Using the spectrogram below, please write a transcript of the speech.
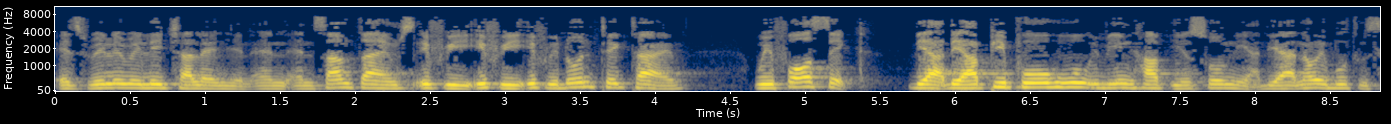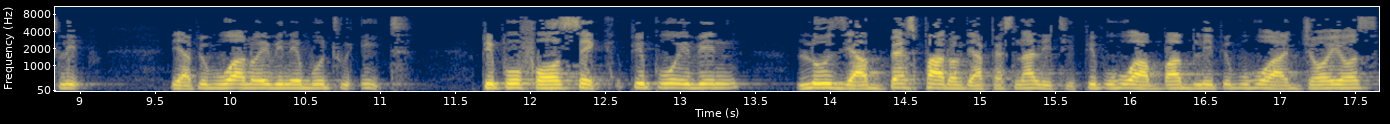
It's really, really challenging. And, and sometimes if we, if, we, if we don't take time, we fall sick. There there are people who even have insomnia. They are not able to sleep. There are people who are not even able to eat. People fall sick. People even lose their best part of their personality. People who are bubbly, people who are joyous,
